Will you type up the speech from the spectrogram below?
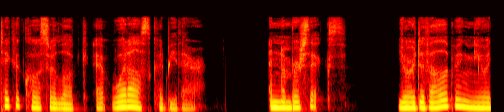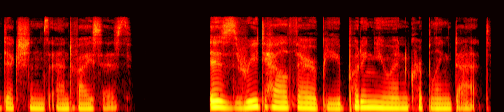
take a closer look at what else could be there. And number six, you're developing new addictions and vices. Is retail therapy putting you in crippling debt?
